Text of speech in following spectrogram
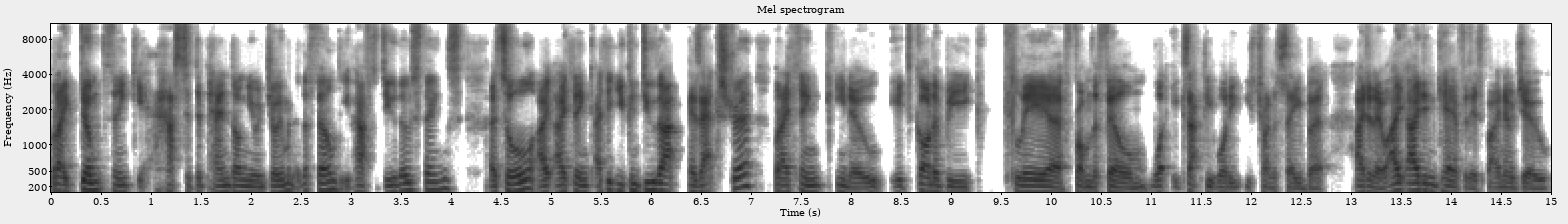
But I don't think it has to depend on your enjoyment of the film that you have to do those things at all. I, I think I think you can do that as extra, but I think you know it's got to be clear from the film what exactly what he, he's trying to say. But I don't know. I, I didn't care for this, but I know Joe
